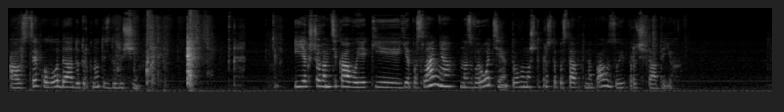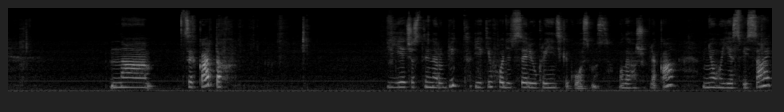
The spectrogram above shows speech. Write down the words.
А ось це колода доторкнутись до душі. І якщо вам цікаво, які є послання на звороті, то ви можете просто поставити на паузу і прочитати їх. На цих картах є частина робіт, які входять в серію Український космос Олега Шупляка. У нього є свій сайт,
